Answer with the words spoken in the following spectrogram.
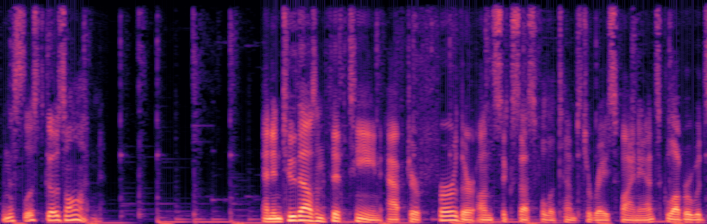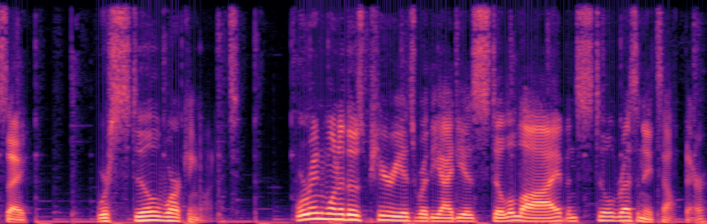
and this list goes on. And in 2015, after further unsuccessful attempts to raise finance, Glover would say, We're still working on it. We're in one of those periods where the idea is still alive and still resonates out there.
